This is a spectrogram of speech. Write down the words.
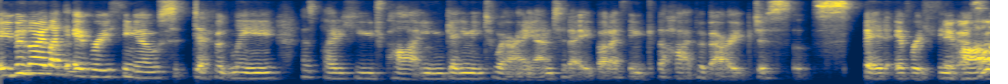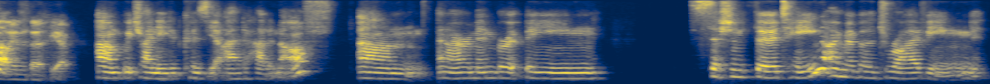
even though like everything else definitely has played a huge part in getting me to where i am today but i think the hyperbaric just sped everything it up it yeah um, which I needed because yeah, I had had enough. Um, and I remember it being session 13. I remember driving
